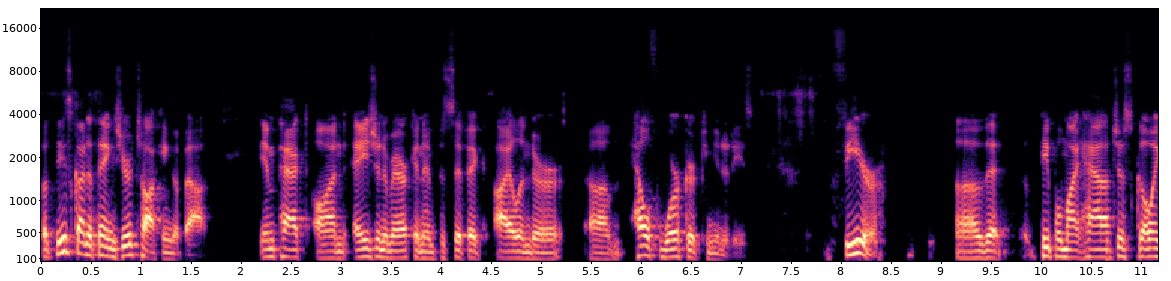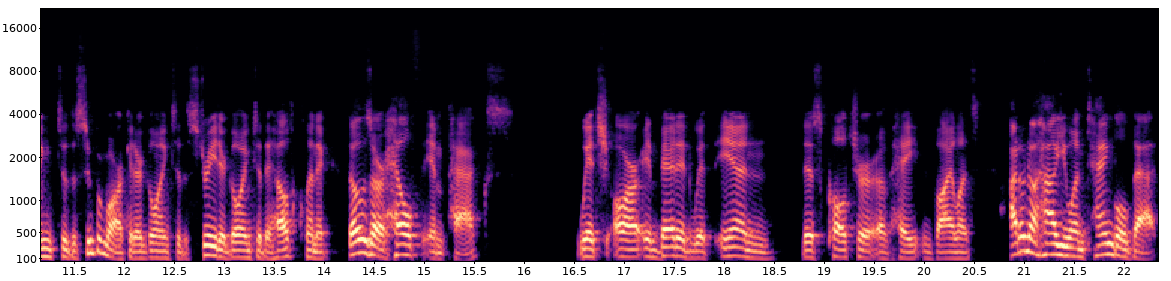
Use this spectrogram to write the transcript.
But these kind of things you're talking about, impact on Asian American and Pacific Islander um, health worker communities, fear uh, that people might have just going to the supermarket or going to the street or going to the health clinic. Those are health impacts which are embedded within this culture of hate and violence. I don't know how you untangle that.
